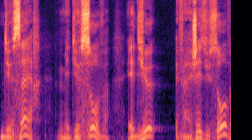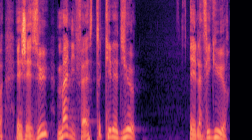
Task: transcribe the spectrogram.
Dieu sert, mais Dieu sauve. Et Dieu, enfin Jésus sauve, et Jésus manifeste qu'il est Dieu. Et la figure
